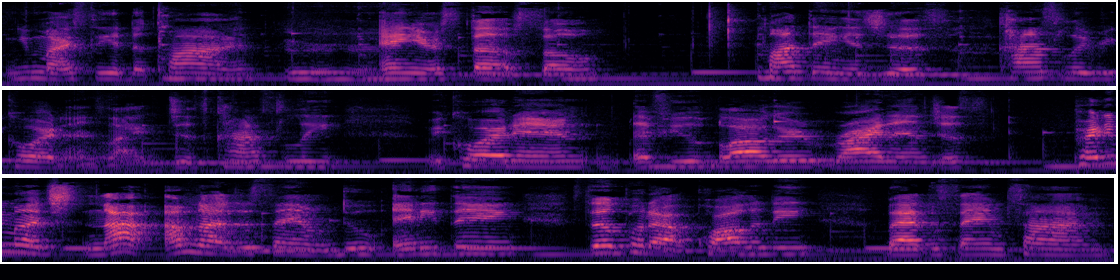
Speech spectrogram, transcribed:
you might see a decline Mm-hmm. and your stuff. So my thing is just constantly recording, like just constantly recording. If you're a blogger, writing, just pretty much not. I'm not just saying do anything. Still put out quality, but at the same time,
